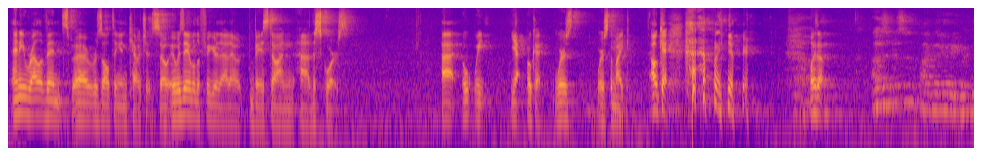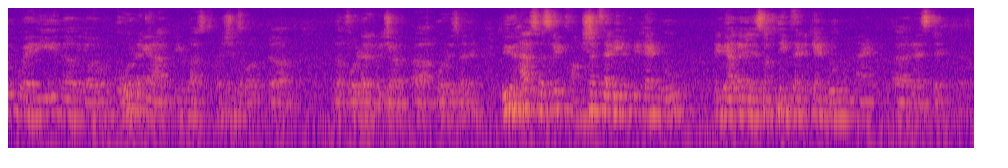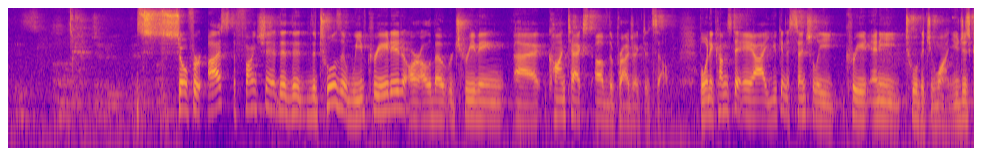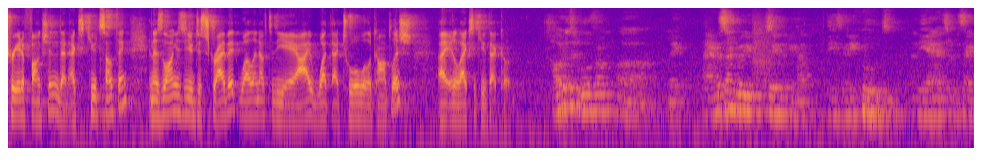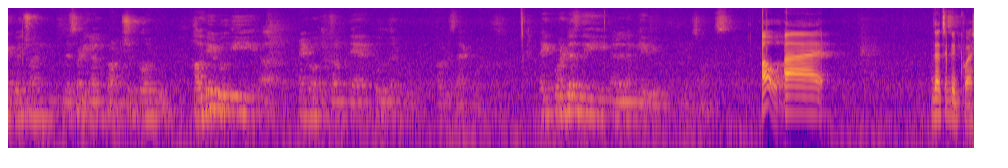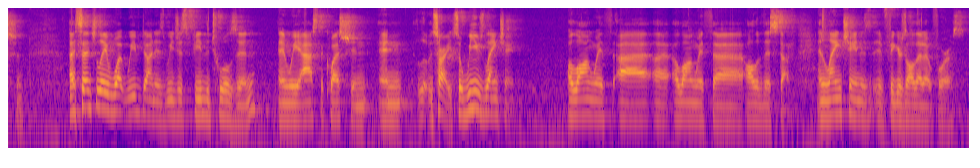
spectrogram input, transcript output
Any relevant uh, resulting in couches. So it was able to figure that out based on uh, the scores. Uh, oh, wait. Yeah, okay. Where's where's the mic? Okay. What's up? I was interested in the fact that you're able to query the, your code and you're able to ask questions about the, the folder in which your uh, code is present. Do you have specific functions that it, it can do? Like you have like a list of things that it can do and uh, rest it is uh, general. So for us, the function, the, the, the, tools that we've created are all about retrieving uh, context of the project itself. But when it comes to AI, you can essentially create any tool that you want. You just create a function that executes something, and as long as you describe it well enough to the AI what that tool will accomplish, uh, it'll execute that code. How does it go from uh, like I understand where you say that you have these many tools and the AI has to decide which one this particular prompt should go to. How do you do the uh, networking from there to the tool? How does that work? Like, what does the LLM give you in response? Oh, uh, that's a good question. Essentially, what we've done is we just feed the tools in and we ask the question. And sorry, so we use LangChain along with uh, uh, along with uh, all of this stuff. And LangChain is, it figures all that out for us.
